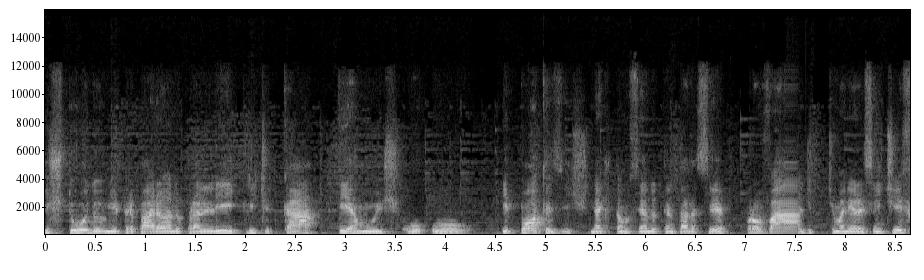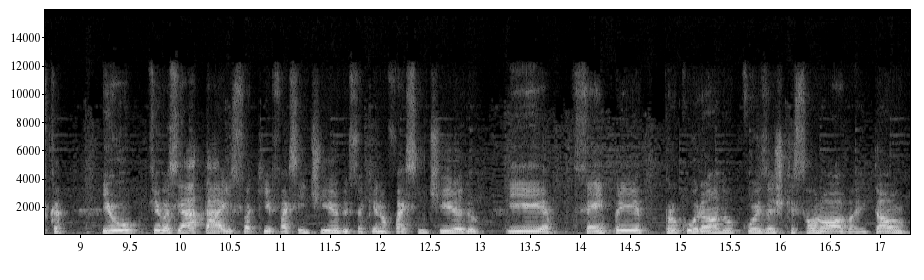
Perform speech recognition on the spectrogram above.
estudo me preparando para ler, criticar termos ou, hipóteses né, que estão sendo tentadas ser provadas de, de maneira científica, eu fico assim, ah tá, isso aqui faz sentido, isso aqui não faz sentido, e sempre procurando coisas que são novas. Então,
